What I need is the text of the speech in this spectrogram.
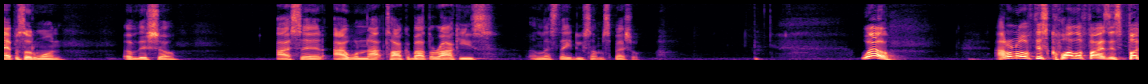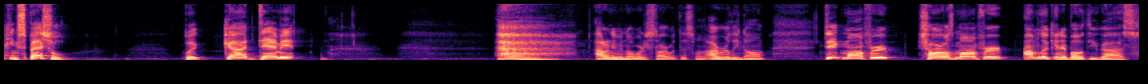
Episode one of this show, I said I will not talk about the Rockies unless they do something special. Well, I don't know if this qualifies as fucking special, but god damn it. I don't even know where to start with this one. I really don't. Dick Monfort, Charles Monfort, I'm looking at both you guys.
